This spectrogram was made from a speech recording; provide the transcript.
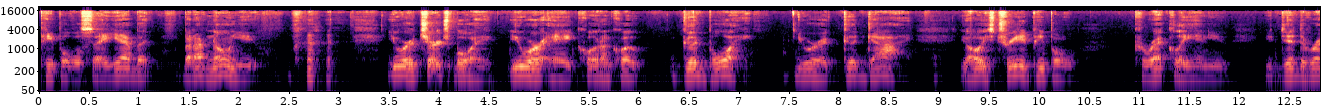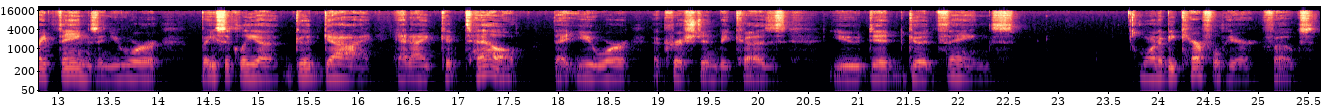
people will say, "Yeah, but but I've known you. you were a church boy. You were a quote unquote good boy. You were a good guy. You always treated people correctly and you you did the right things and you were basically a good guy and I could tell that you were a Christian because you did good things. I want to be careful here, folks.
